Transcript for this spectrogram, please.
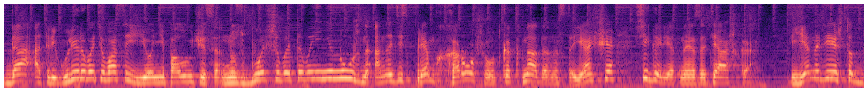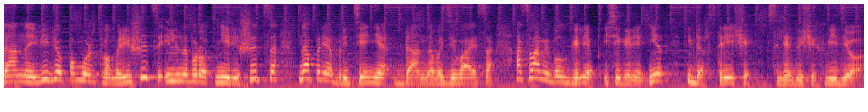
Да, отрегулировать у вас ее не получится, но с большего этого и не нужно. Она здесь прям хорошая, вот как надо, настоящая сигаретная затяжка. Я надеюсь, что данное видео поможет вам решиться или наоборот не решиться на приобретение данного девайса. А с вами был Глеб и сигарет нет и до встречи в следующих видео.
